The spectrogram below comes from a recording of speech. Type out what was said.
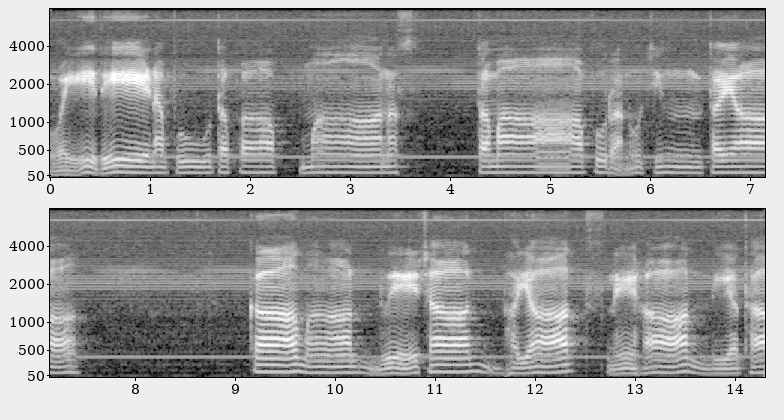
वैरेण पूतपाप्मानस्तमापुरनुचिन्तया कामाद्वेषाद्भयात् स्नेहाद्यथा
